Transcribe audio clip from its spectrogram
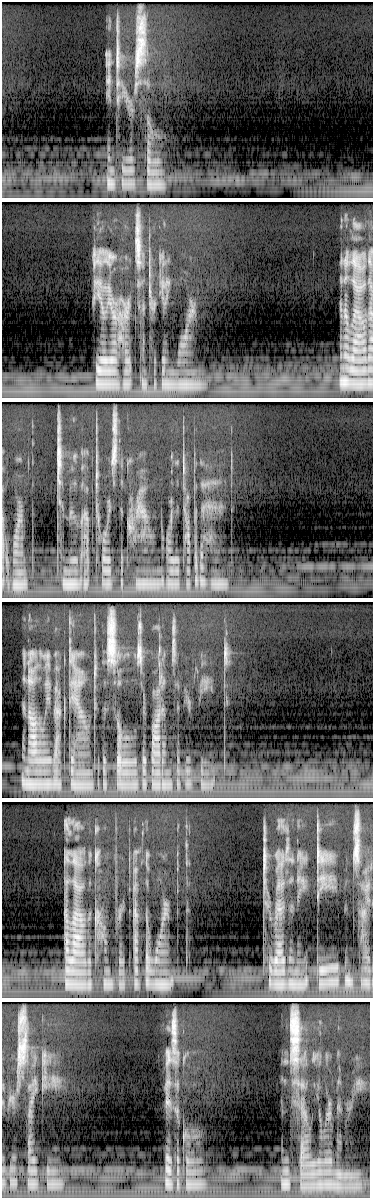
into your soul. Feel your heart center getting warm. And allow that warmth to move up towards the crown or the top of the head. And all the way back down to the soles or bottoms of your feet. Allow the comfort of the warmth to resonate deep inside of your psyche physical and cellular memory.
